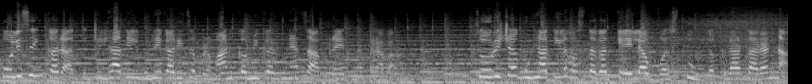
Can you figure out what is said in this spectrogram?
पोलिसिंग करत जिल्ह्यातील गुन्हेगारीचं प्रमाण कमी करण्याचा प्रयत्न करावा. चोरीच्या गुन्ह्यातील हस्तगत केलेल्या वस्तू तक्रारदारांना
